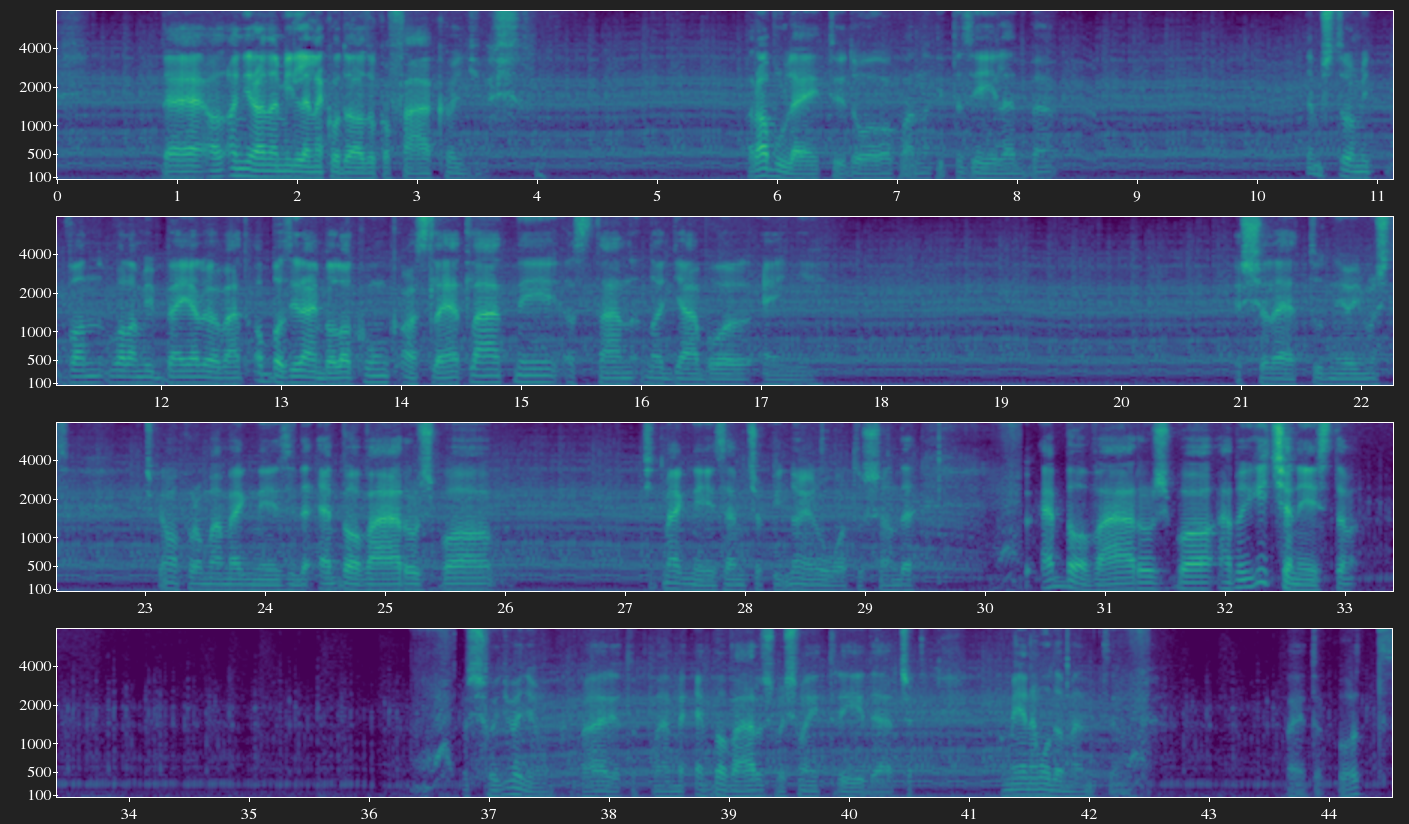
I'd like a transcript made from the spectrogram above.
De annyira nem illenek oda azok a fák, hogy rabulejtő dolgok vannak itt az életben nem is tudom, itt van valami bejelölve, hát abba az irányba lakunk, azt lehet látni, aztán nagyjából ennyi. És se lehet tudni, hogy most csak nem akarom már megnézni, de ebbe a városba itt megnézem, csak így nagyon óvatosan, de ebbe a városba, hát mondjuk itt sem néztem, Most hogy vagyunk? Várjatok már, ebbe a városban is van egy trader, csak miért nem oda mentünk? Várjatok ott.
